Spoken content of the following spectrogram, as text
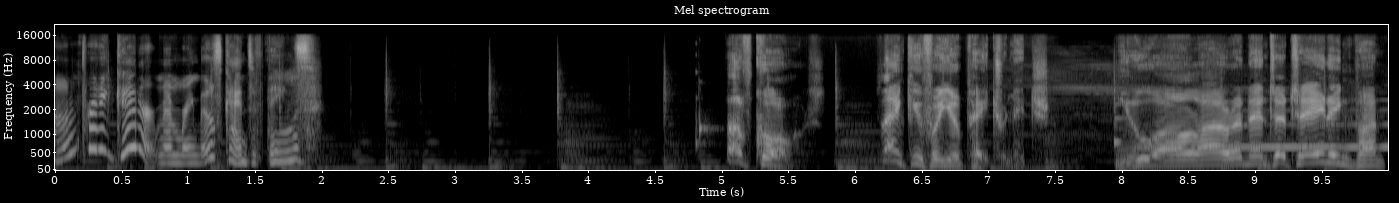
I'm pretty good at remembering those kinds of things. Of course. Thank you for your patronage. You all are an entertaining bunch.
